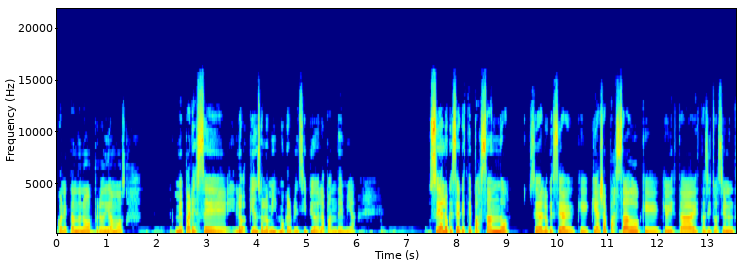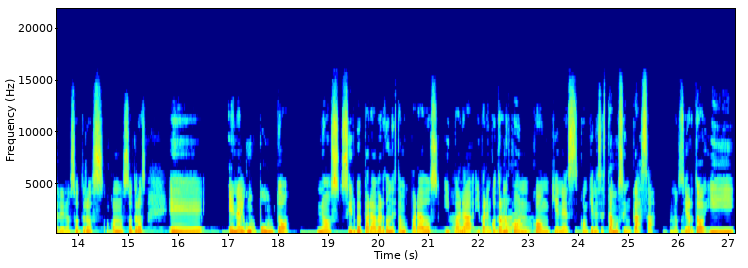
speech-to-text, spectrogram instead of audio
conectándonos, pero digamos, me parece, pienso lo mismo que al principio de la pandemia. Sea lo que sea que esté pasando, sea lo que sea que, haya pasado, que, hoy está esta situación entre nosotros o con nosotros, eh, en algún punto nos sirve para ver dónde estamos parados y para, y para encontrarnos con, con, quienes, con quienes estamos en casa, ¿no es cierto? Y,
